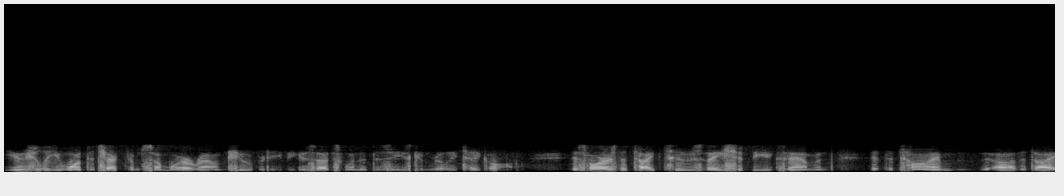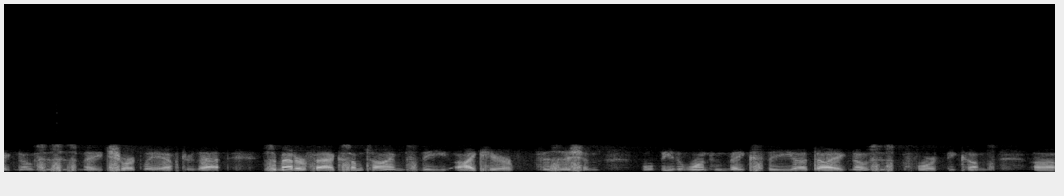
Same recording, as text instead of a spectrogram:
usually you want to check them somewhere around puberty because that's when the disease can really take off. As far as the type 2s, they should be examined at the time uh, the diagnosis is made, shortly after that. As a matter of fact, sometimes the eye care physician will be the one who makes the uh, diagnosis before it becomes uh,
